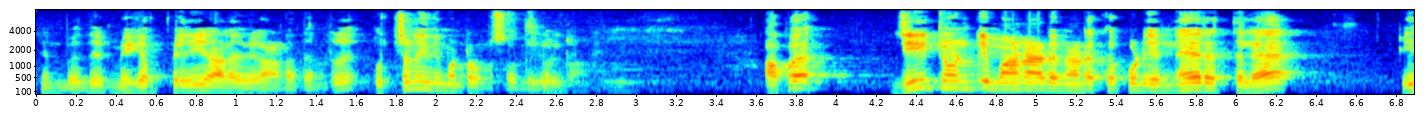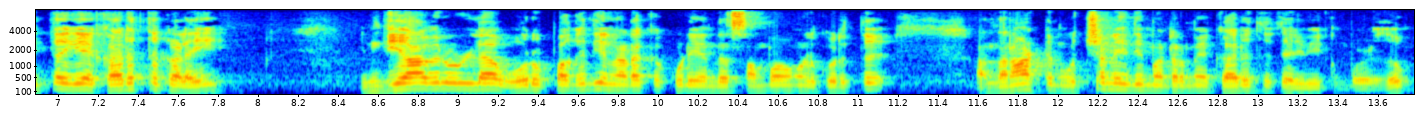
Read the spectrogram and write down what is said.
என்பது மிகப்பெரிய அளவிலானது என்று உச்சநீதிமன்றம் சொல்லுகிறது. அப்ப ஜி டுவெண்ட்டி மாநாடு நடக்கக்கூடிய நேரத்துல இத்தகைய கருத்துக்களை இந்தியாவில் உள்ள ஒரு பகுதியில் நடக்கக்கூடிய இந்த சம்பவங்கள் குறித்து அந்த நாட்டின் உச்சநீதிமன்றமே கருத்து தெரிவிக்கும் பொழுதும்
